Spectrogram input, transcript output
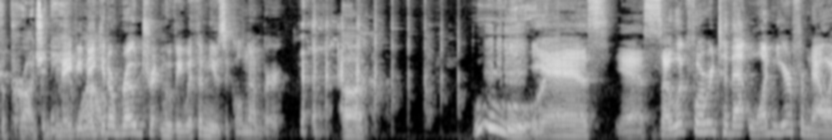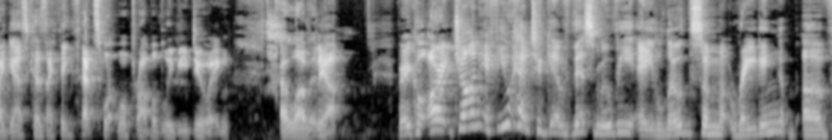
the progeny. Maybe wow. make it a road trip movie with a musical number. Uh, ooh. Yes, yes. So look forward to that one year from now, I guess, because I think that's what we'll probably be doing. I love it. Yeah. Very cool. All right, John, if you had to give this movie a loathsome rating of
